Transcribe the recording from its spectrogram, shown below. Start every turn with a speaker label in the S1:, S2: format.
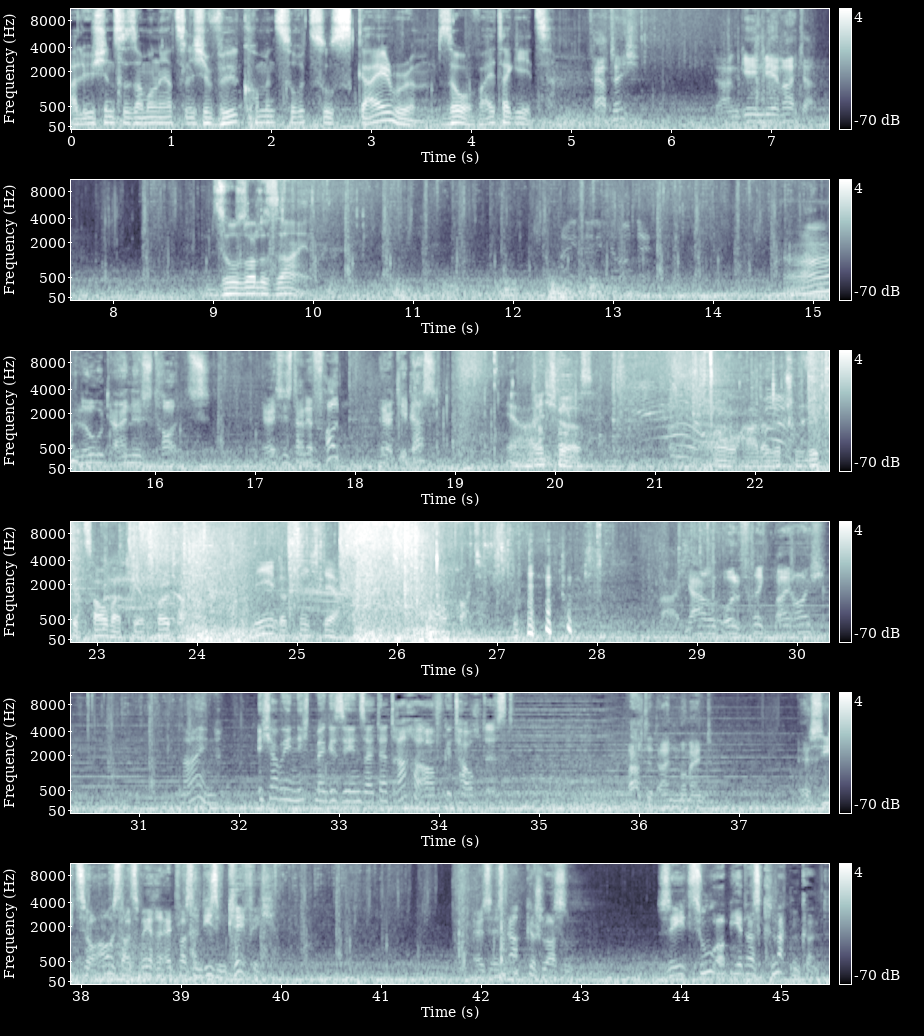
S1: Hallöchen zusammen und herzlich willkommen zurück zu Skyrim. So, weiter geht's.
S2: Fertig? Dann gehen wir weiter.
S1: So soll es sein. Ah,
S2: Blut eines Trolls. Es ist eine Volk. Hört ihr das?
S1: ja, ich hör's. Oha, da wird schon wild gezaubert hier. Folter. Nee, das ist nicht der. Oh Gott.
S2: Jarl Ulfric bei euch?
S3: Nein, ich habe ihn nicht mehr gesehen, seit der Drache aufgetaucht ist.
S2: Wartet einen Moment. Es sieht so aus, als wäre etwas in diesem Käfig. Es ist abgeschlossen. Seht zu, ob ihr das knacken könnt.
